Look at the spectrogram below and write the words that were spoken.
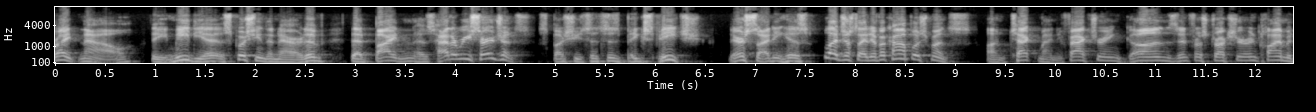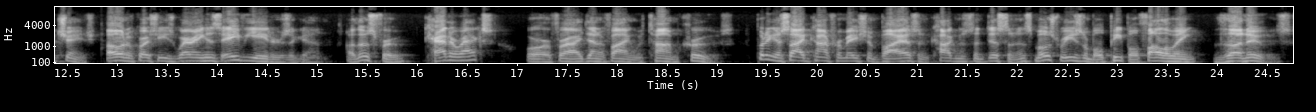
Right now, the media is pushing the narrative that Biden has had a resurgence, especially since his big speech. They're citing his legislative accomplishments on tech, manufacturing, guns, infrastructure, and climate change. Oh, and of course, he's wearing his aviators again. Are those for cataracts or for identifying with Tom Cruise? Putting aside confirmation bias and cognizant dissonance, most reasonable people following the news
